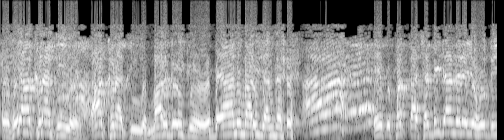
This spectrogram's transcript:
پھر آخنا کی ہے؟ آخنا کی ہے؟ مر گئی کہ؟ بیان ہی ماری جاندے ایک پکا چڈی جاندے نے یہودی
